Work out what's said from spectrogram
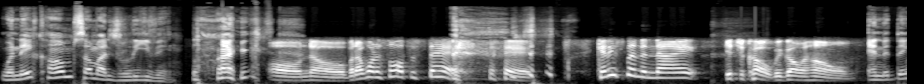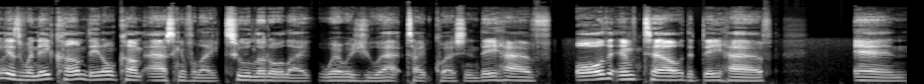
when they come somebody's leaving like Oh no, but I want us all to stay. Can he spend the night? Get your coat. We're going home. And the thing is, when they come, they don't come asking for like two little like "Where was you at?" type question. They have all the intel that they have, and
